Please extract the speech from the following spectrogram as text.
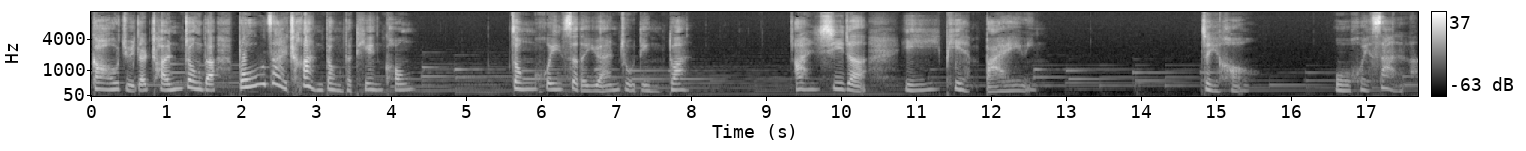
高举着沉重的、不再颤动的天空。棕灰色的圆柱顶端，安息着一片白云。最后，舞会散了，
